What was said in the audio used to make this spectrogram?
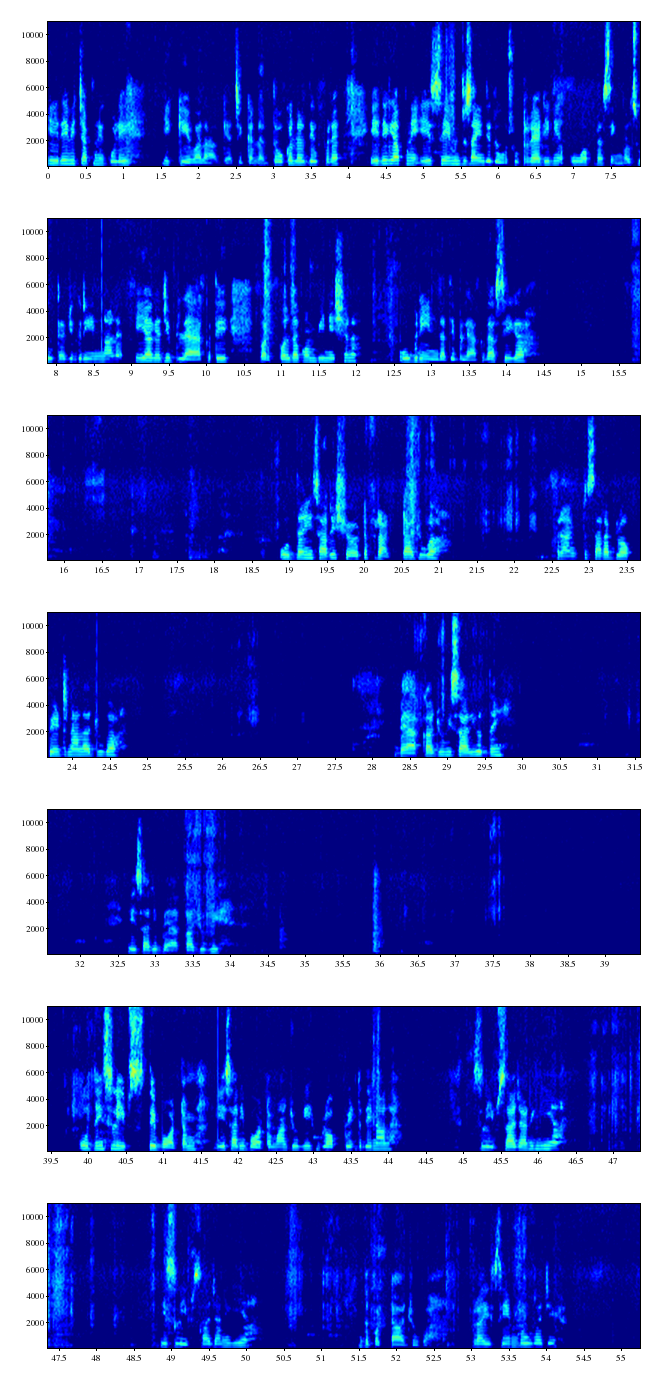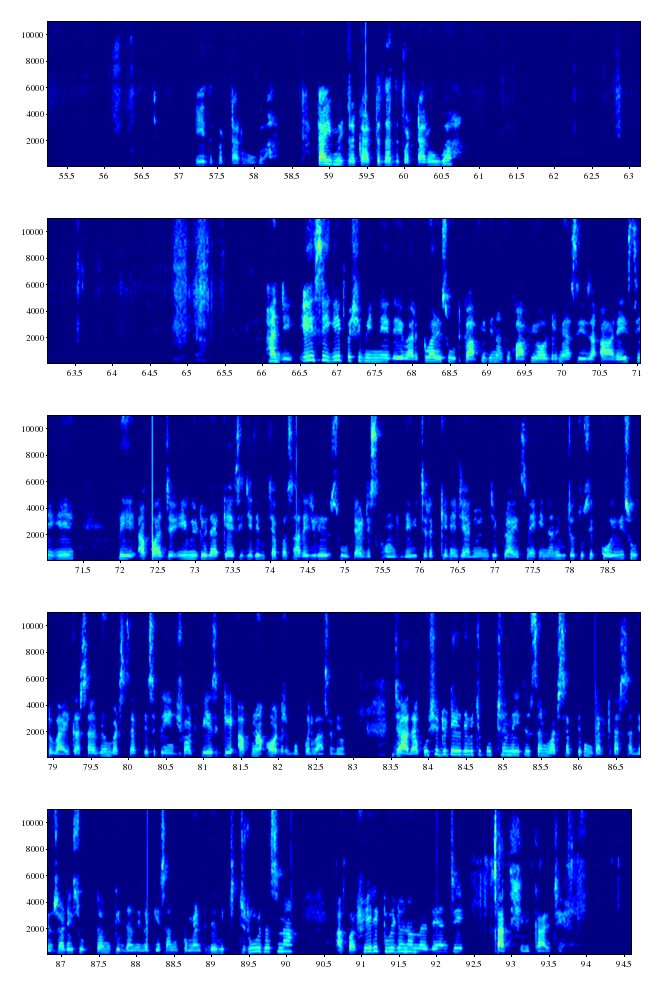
ਇਹਦੇ ਵਿੱਚ ਆਪਣੇ ਕੋਲੇ ਇੱਕ ਇਹ ਵਾਲਾ ਆ ਗਿਆ ਜੀ ਕਲਰ। ਦੋ ਕਲਰ ਦੇ ਉੱਪਰ ਹੈ। ਇਹਦੇ ਆਪਣੇ ਇਹ ਸੇਮ ਡਿਜ਼ਾਈਨ ਦੇ ਦੋ ਸੂਟ ਰੈਡੀ ਨੇ। ਉਹ ਆਪਣਾ ਸਿੰਗਲ ਸੂਟ ਹੈ ਜੀ। ਗ੍ਰੀਨ ਨਾਲ ਇਹ ਆ ਗਿਆ ਜੀ ਬਲੈਕ ਤੇ ਪਰਪਲ ਦਾ ਕੰਬੀਨੇਸ਼ਨ ਉਹ ਗ੍ਰੀਨ ਦਾ ਤੇ ਬਲੈਕ ਦਾ ਸੀਗਾ। ਉਦਾਂ ਹੀ ਸਾਰੀ ਸ਼ਰਟ ਫਰੰਟ ਆ ਜਾਊਗਾ ਫਰੰਟ ਸਾਰਾ ਬਲੌਕ ਪੇਂਟ ਨਾਲ ਆ ਜਾਊਗਾ ਬੈਕ ਆ ਜੂਗੀ ਸਾਰੀ ਉਦਾਂ ਹੀ। ਇਹ ਸਾਰੀ ਬੈਕ ਆ ਜੂਗੀ। ਉਦਾਂ ਹੀ ਸਲੀਵਸ ਤੇ ਬਾਟਮ ਇਹ ਸਾਰੀ ਬਾਟਮ ਆ ਜੂਗੀ ਬਲੌਕ ਪ੍ਰਿੰਟ ਦੇ ਨਾਲ। ਸਲੀਵਸ ਆ ਜਾਣਗੀਆਂ। ਇਹ ਸਲੀਵਸ ਆ ਜਾਣਗੀਆਂ। ਦੁਪੱਟਾ ਆ ਜੂਗਾ। ਪ੍ਰਾਈਸ ਸੇਮ ਰਹੂਗਾ ਜੀ। ਇਹ ਦੁਪੱਟਾ ਰਹੂਗਾ। 2.5 ਮੀਟਰ ਕੱਟ ਦਾ ਦੁਪੱਟਾ ਰਹੂਗਾ। ਹਾਂਜੀ, ਇਹ ਸੀਗੇ ਪਸ਼ਮੀਨੇ ਦੇ ਵਰਕ ਵਾਲੇ ਸੂਟ ਕਾਫੀ ਦਿਨਾਂ ਤੋਂ ਕਾਫੀ ਆਰਡਰ ਮੈਸੇਜ ਆ ਰਹੇ ਸੀਗੇ ਤੇ ਆਪਾਂ ਅੱਜ ਇਹ ਵੀਡੀਓ ਲੈ ਕੇ ਆਏ ਸੀ, ਜਿਹਦੇ ਵਿੱਚ ਆਪਾਂ ਸਾਰੇ ਜਿਹੜੇ ਸੂਟ ਹੈ ਡਿਸਕਾਊਂਟ ਦੇ ਵਿੱਚ ਰੱਖੇ ਨੇ ਜੈਨੂਇਨ ਜੇ ਪ੍ਰਾਈਸ ਨੇ, ਇਹਨਾਂ ਦੇ ਵਿੱਚੋਂ ਤੁਸੀਂ ਕੋਈ ਵੀ ਸੂਟ ਬਾਈ ਕਰ ਸਕਦੇ ਹੋ, WhatsApp ਤੇ ਸਕਰੀਨਸ਼ਾਟ ਭੇਜ ਕੇ ਆਪਣਾ ਆਰਡਰ ਬੁੱਕ ਕਰਵਾ ਸਕਦੇ ਹੋ। ਜ਼ਿਆਦਾ ਕੁਝ ਡਿਟੇਲ ਦੇ ਵਿੱਚ ਪੁੱਛਣ ਲਈ ਤੁਸੀਂ ਸਾਨੂੰ WhatsApp ਤੇ ਕੰਟੈਕਟ ਕਰ ਸਕਦੇ ਹੋ। ਸਾਡੇ ਸੂਟ ਤੁਹਾਨੂੰ ਕਿੱਦਾਂ ਦੇ ਲੱਗੇ ਸਾਨੂੰ ਕਮੈਂਟ ਦੇ ਵਿੱਚ ਜਰੂਰ ਦੱਸਣਾ। ਆਪਾਂ ਫੇਰ ਇੱਕ ਵੀਡੀਓ ਨਾਲ ਮਿਲਦੇ ਹਾਂ ਜੀ। ਸਤਿ ਸ਼੍ਰੀ ਅਕਾਲ ਜੀ।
